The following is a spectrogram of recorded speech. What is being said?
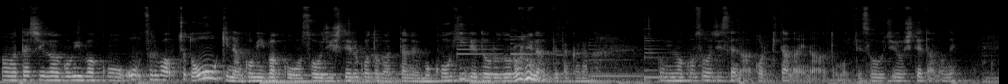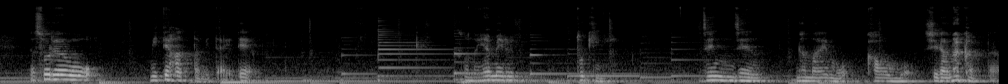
私がゴミ箱をそれはちょっと大きなゴミ箱を掃除してることがあったのでもうコーヒーでドロドロになってたから。ゴミ箱掃除せなこれ汚いなと思って掃除をしてたのね。それを見てはったみたいで。その辞める時に全然名前も顔も知らなかった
